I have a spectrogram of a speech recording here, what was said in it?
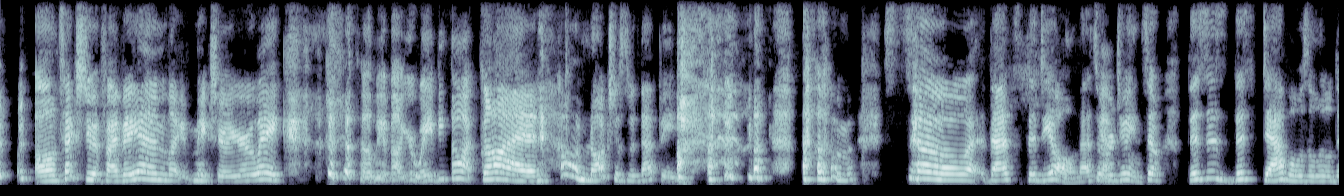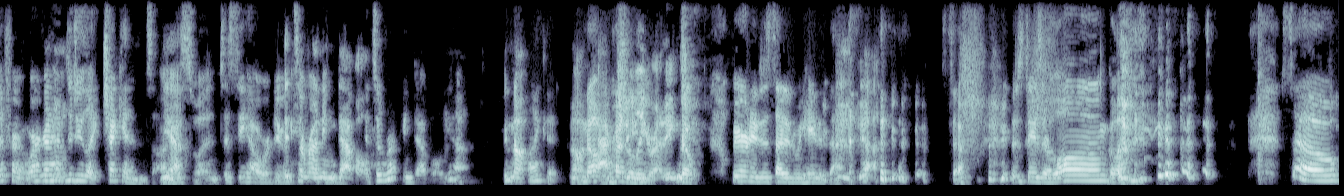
i'll text you at 5 a.m like make sure you're awake Tell me about your wavy thoughts. god how obnoxious would that be um, so that's the deal that's what Yeah. we're doing so this is this dabble is a little different we're gonna have to do like check-ins on Yeah. this one to see how we're doing It's a running dabble. it's a running dabble yeah not I like it not, not actually running. running. No. we already decided we hated that yeah. so those days are long gone so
